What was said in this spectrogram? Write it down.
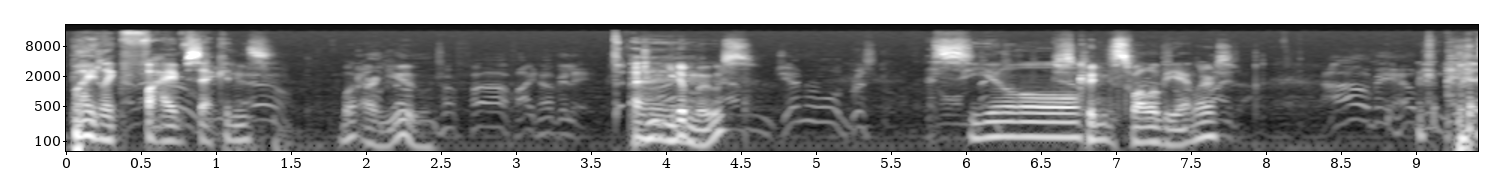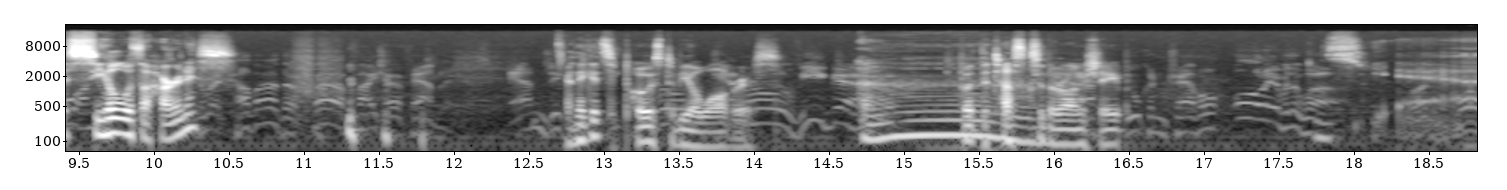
by like five seconds. What are you? To Fur Fighter Village. Did you eat a moose? A seal. Just couldn't swallow the antlers? a seal with a harness. I think it's supposed to be a walrus, Uh, but the tusks are the wrong shape. yeah.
